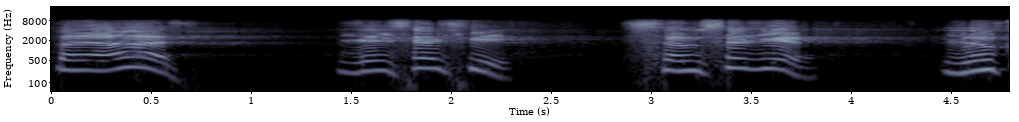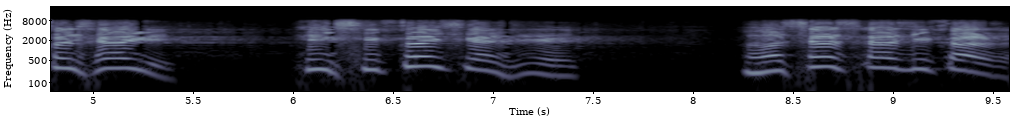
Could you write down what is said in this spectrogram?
पण आज देशाची संसदीय लोकशाही ही शिकवायची असते. मताचा अधिकार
